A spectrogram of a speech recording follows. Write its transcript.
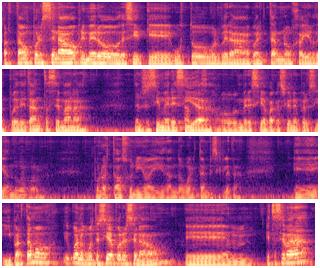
Partamos por el Senado. Primero decir que gusto volver a conectarnos, Javier, después de tantas semanas. No sé si merecidas o merecidas vacaciones, pero sí, anduve por, por los Estados Unidos ahí dando vueltas en bicicleta. Eh, y partamos, eh, bueno, como te decía, por el Senado. Eh, esta semana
